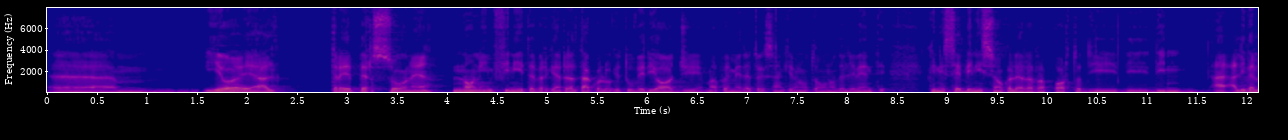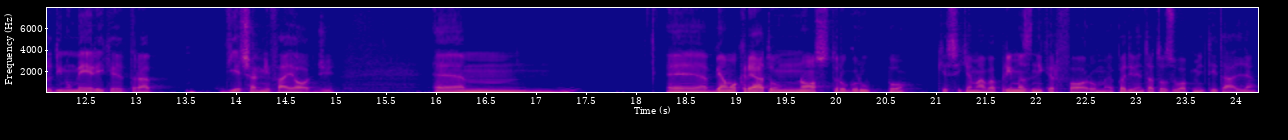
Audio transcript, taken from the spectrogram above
Ehm, io e altri tre persone, non infinite perché in realtà quello che tu vedi oggi, ma poi mi hai detto che sei anche venuto a uno degli eventi, quindi sai benissimo qual era il rapporto di, di, di, a, a, livello di numeriche tra dieci anni fa e oggi. Ehm, eh, abbiamo creato un nostro gruppo che si chiamava prima Sneaker Forum e poi è diventato Swap Meet Italia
